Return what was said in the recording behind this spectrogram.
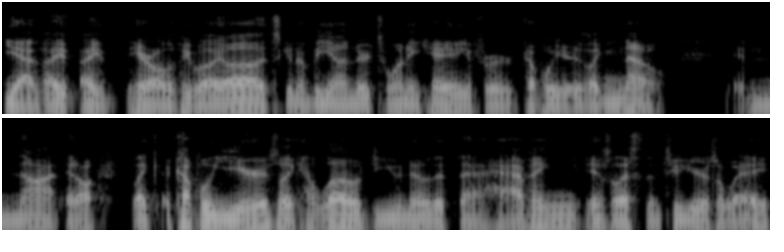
Yeah, I I hear all the people like, oh, it's gonna be under twenty k for a couple years. Like, no, not at all. Like a couple years. Like, hello, do you know that the halving is less than two years away?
